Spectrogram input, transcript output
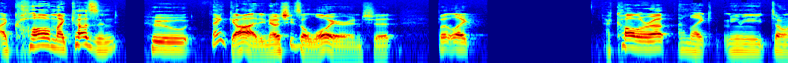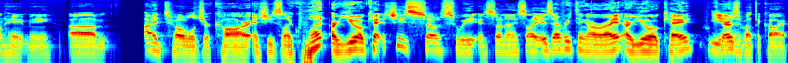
I call my cousin, who, thank God, you know, she's a lawyer and shit. But like, I call her up. I'm like, Mimi, don't hate me. Um, I totaled your car, and she's like, "What? Are you okay?" She's so sweet and so nice. Like, is everything all right? Are you okay? Who cares Yeah. about the car?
